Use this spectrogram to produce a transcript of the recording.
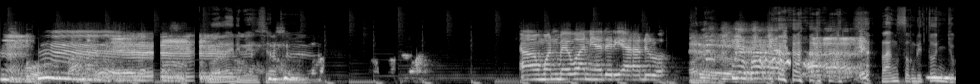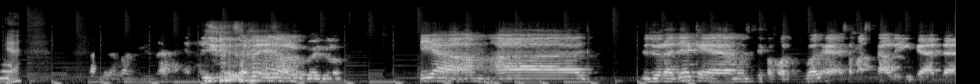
Hmm. Hmm. Boleh di-mention. Uh, one by one ya dari arah dulu. Langsung ditunjuk ya. Iya, um, uh, jujur aja kayak musisi favorit gue kayak sama sekali nggak ada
